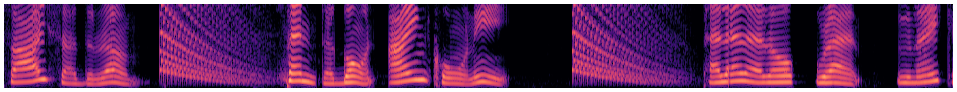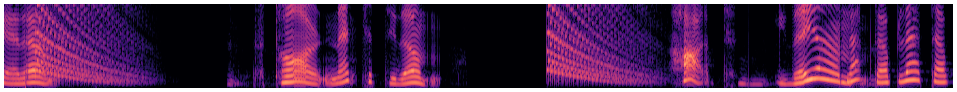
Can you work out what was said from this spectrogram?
சாய் சதுரம் பென்டகோன் ஐங்கோணி பலரோகிராம் இணைகரம் ஸ்டார் நட்சத்திரம். ஹார்ட் இதயம். லேப்டாப் லேப்டாப்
